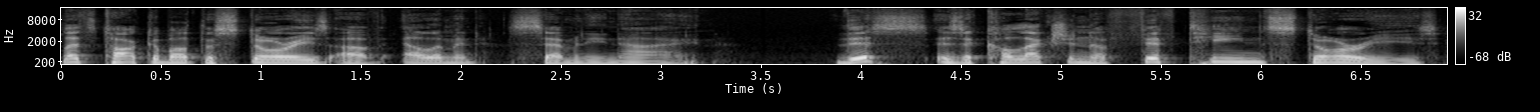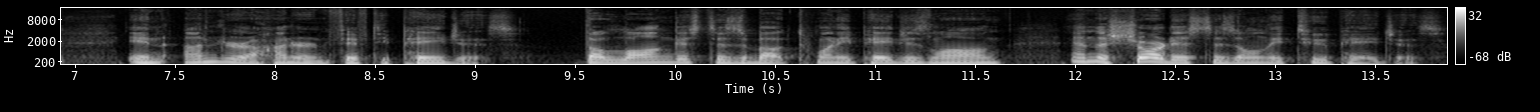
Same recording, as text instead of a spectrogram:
let's talk about the stories of Element 79. This is a collection of 15 stories in under 150 pages. The longest is about 20 pages long, and the shortest is only two pages.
